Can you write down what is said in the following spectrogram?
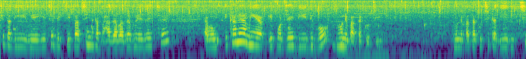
সেটা দিয়ে হয়ে গেছে। দেখতেই পাচ্ছেন, এটা ভাজা ভাজা হয়ে যাচ্ছে এবং এখানে আমি এই পর্যায়ে দিয়ে দিব ধনে পাতা কুচি। ধনে পাতা কুচিটা দিয়ে দিচ্ছি।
